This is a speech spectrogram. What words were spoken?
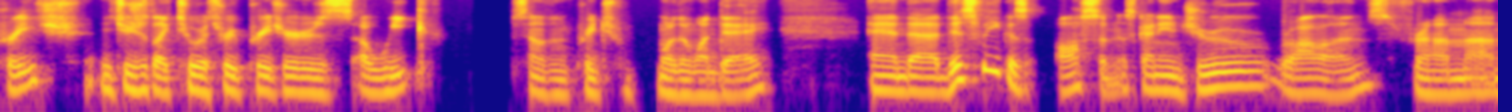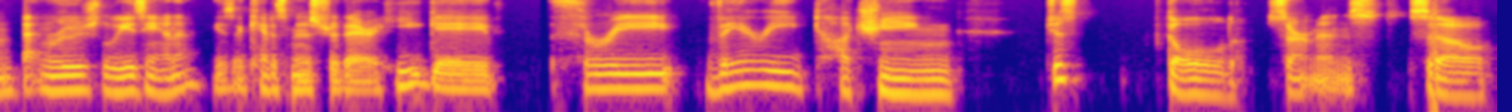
preach. It's usually like two or three preachers a week. Some of them preach more than one day. And uh, this week was awesome. This guy named Drew Rollins from um, Baton Rouge, Louisiana. He's a campus minister there. He gave three very touching, just gold sermons. So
